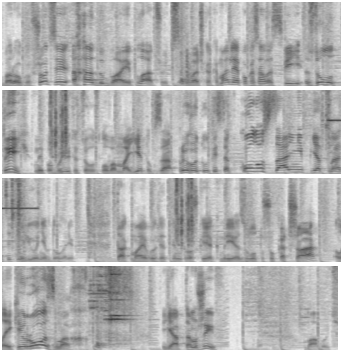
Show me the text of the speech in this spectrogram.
Бароко в шоці, а Дубаї плачуть. Співачка Камалія показала свій золотий, не побоюся цього слова, маєток за приготуйтеся колосальні 15 мільйонів доларів. Так, має вигляд він трошки як мрія золотошукача, але який розмах! Я б там жив. Мабуть.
